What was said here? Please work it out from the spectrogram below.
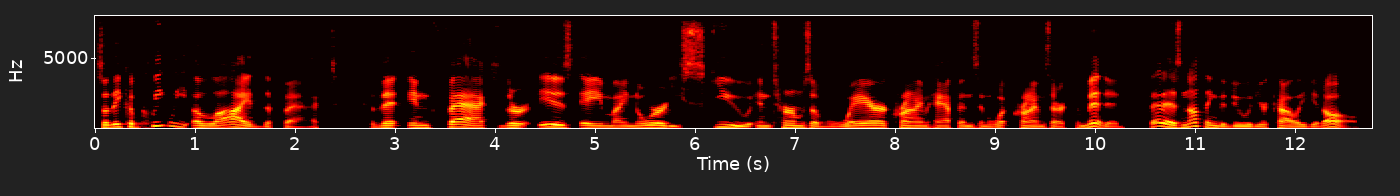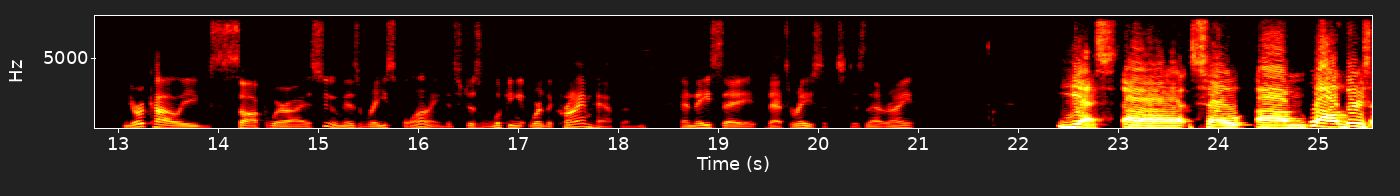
so they completely allied the fact that in fact there is a minority skew in terms of where crime happens and what crimes are committed. That has nothing to do with your colleague at all. Your colleague's software i assume is race blind. It's just looking at where the crime happens and they say that's racist. Is that right? Yes uh, so um, well there's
